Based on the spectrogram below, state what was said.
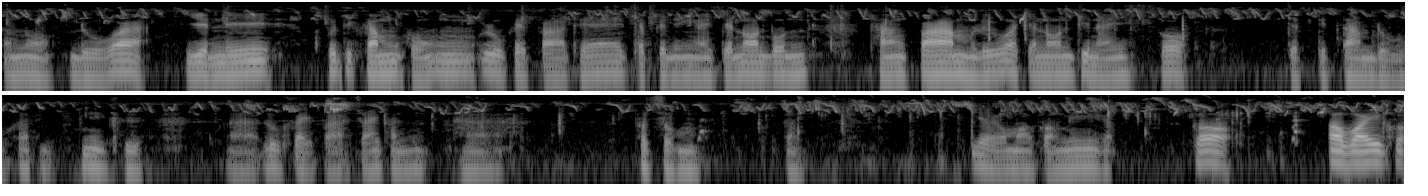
ข้างนอก ดูว่าเย็นนี้พฤติกรรมของลูกไก่ป่าแท้จะเป็นยังไง จะนอนบนทางฟาร์ม หรือว่าจะนอนที่ไหน ก็จะติดตามดูครับ นี่คืออลูกไก่ป่าสายพันธุ์ผสมครับ แยกออกมาฝั่งนี้ครับ ก็เอาไว้ก็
